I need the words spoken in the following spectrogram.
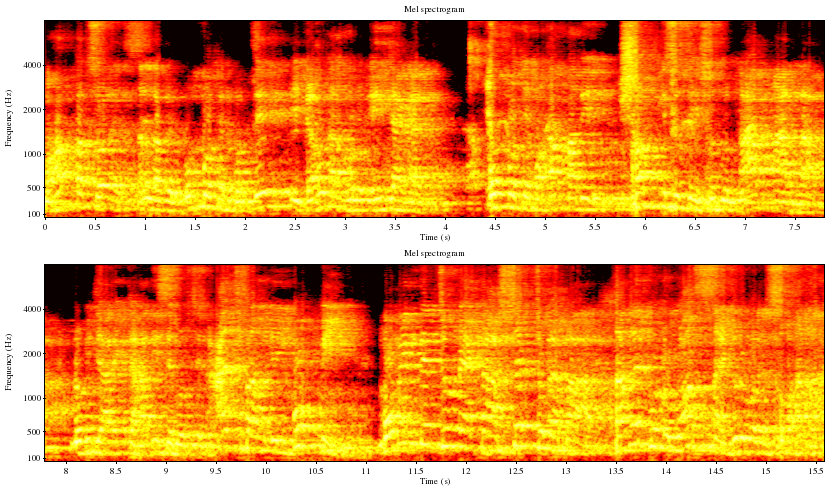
মুহাম্মদ সাল্লামের উম্মতের মধ্যে এই ব্যবধান হলো এই জায়গায়। উম্মতে মুহাম্মাদের সবকিছুতে শুধু লাভ আর লাভ। নবীজি আরেকটা হাদিসে বলছেন, আজবান লিল মুমিন। মুমিনদের জন্য একটা আশ্চর্য ব্যাপার, তাদের কোনো লস নাই, জোরে বলেন সুবহানাল্লাহ।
